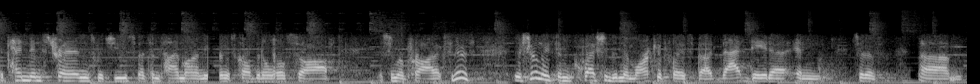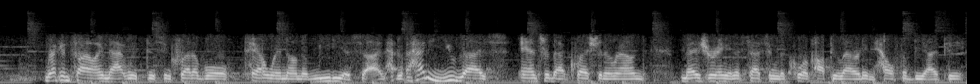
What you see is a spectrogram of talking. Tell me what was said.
attendance trends, which you spent some time on. And it's called been a little soft. Consumer products. There's there's certainly some questions in the marketplace about that data and sort of um, reconciling that with this incredible tailwind on the media side. How, how, do you guys answer that question around measuring and assessing the core popularity and health of the IP?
